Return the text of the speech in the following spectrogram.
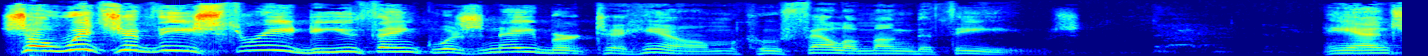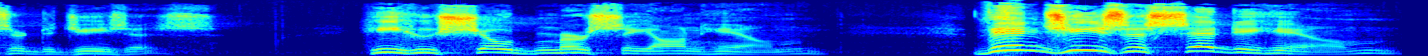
So, which of these three do you think was neighbor to him who fell among the thieves? He answered to Jesus, He who showed mercy on him. Then Jesus said to him,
